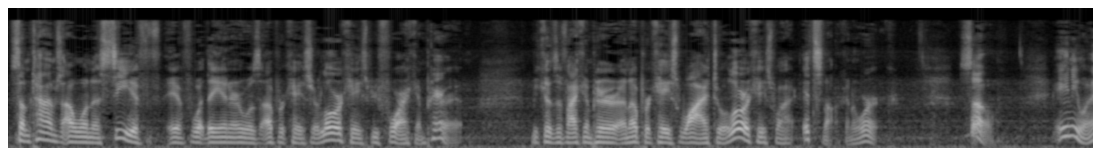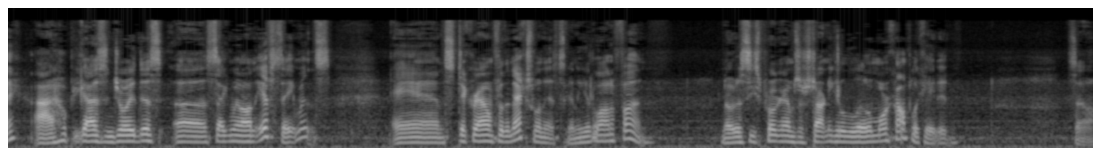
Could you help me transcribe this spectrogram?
sometimes I want to see if, if what they enter was uppercase or lowercase before I compare it. Because if I compare an uppercase Y to a lowercase y, it's not going to work. So, anyway, I hope you guys enjoyed this uh, segment on if statements. And stick around for the next one. It's going to get a lot of fun. Notice these programs are starting to get a little more complicated. So,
